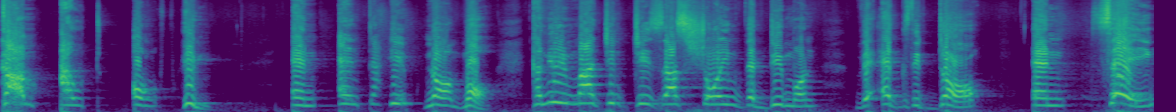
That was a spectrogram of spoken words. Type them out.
come out of him and enter him no more. Can you imagine Jesus showing the demon the exit door and saying,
